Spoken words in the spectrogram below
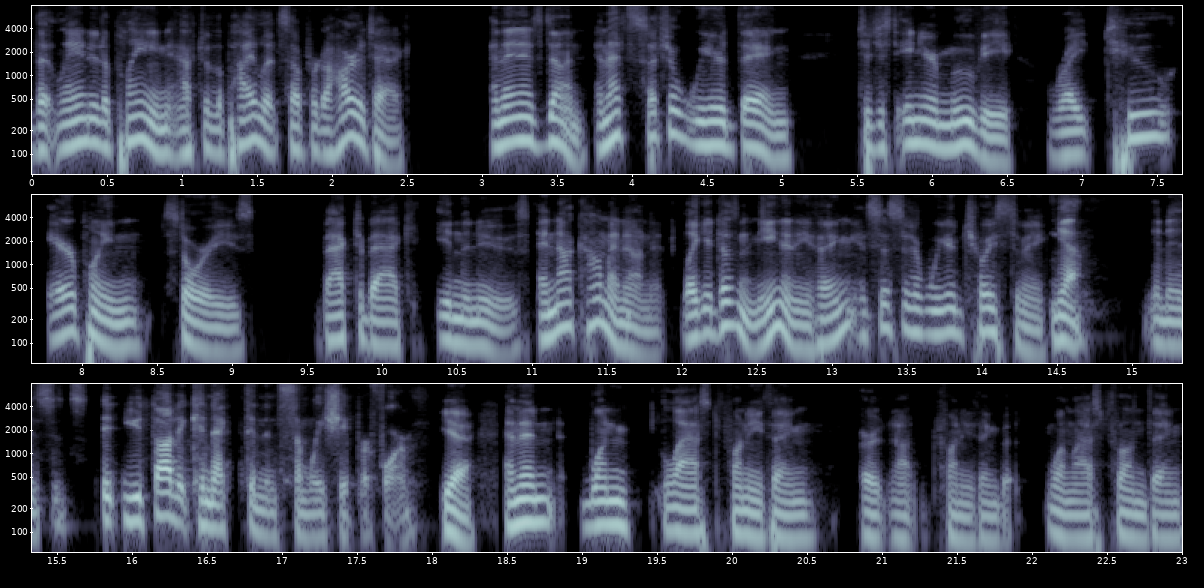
that landed a plane after the pilot suffered a heart attack. And then it's done. And that's such a weird thing to just in your movie write two airplane stories back to back in the news and not comment on it. Like it doesn't mean anything. It's just a weird choice to me Yeah, it is. It's it, you thought it connected in some way, shape, or form. yeah. And then one last funny thing or not funny thing but one last fun thing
